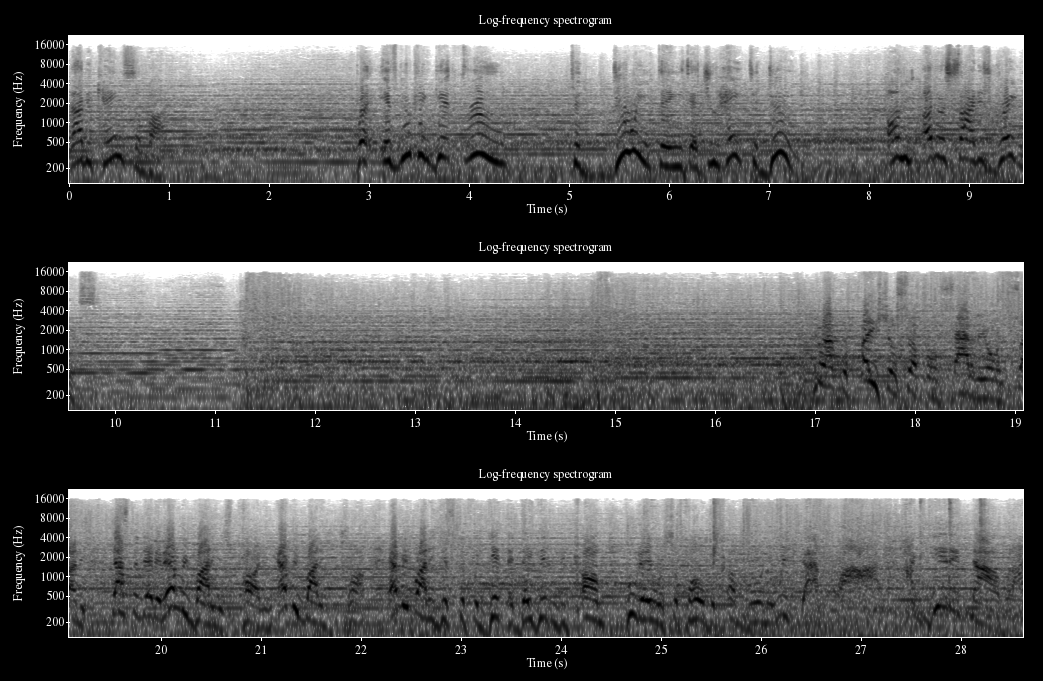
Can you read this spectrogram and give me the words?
that I became somebody. But if you can get through to doing things that you hate to do, on the other side is greatness. Have to face yourself on Saturday or on Sunday. That's the day that everybody is partying. Everybody's drunk. Everybody gets to forget that they didn't become who they were supposed to become during the week. That's why. I get it now, but I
